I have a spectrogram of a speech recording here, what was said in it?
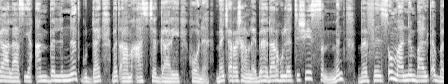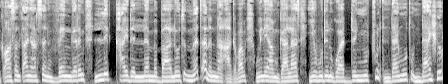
ጋላስ የአምበልነት ጉዳይ በጣም አስቸጋሪ ሆነ። መጨረሻም ላይ በህዳር 2008 በፍጹም ማንም ባልጠበቀው አሰልጣኝ አርሰን ቬንገርም ልክ አይደለም ባሉት መጠንና አግባብ ዊሊያም ጋላስ የቡድን ጓደኞቹን እንዳ እንዳይሞቱ እንዳይሽሩ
